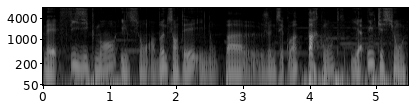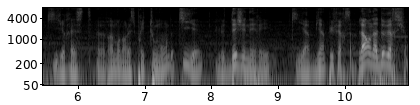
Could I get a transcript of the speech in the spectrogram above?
mais physiquement, ils sont en bonne santé, ils n'ont pas euh, je ne sais quoi. Par contre, il y a une question qui reste euh, vraiment dans l'esprit de tout le monde, qui est le dégénéré qui a bien pu faire ça. Là, on a deux versions.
